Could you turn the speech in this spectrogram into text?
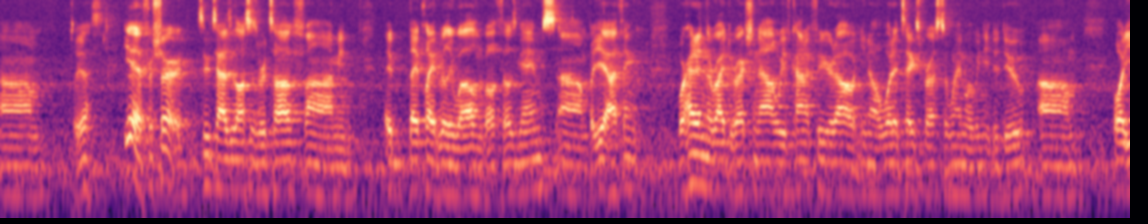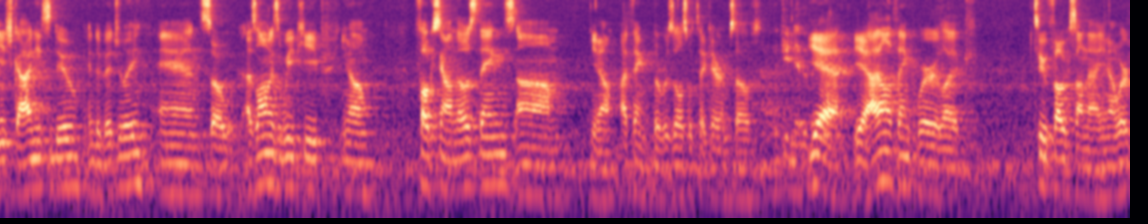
Um, so yes, yeah, for sure. Two Tassie losses were tough. Uh, I mean, they, they played really well in both those games. Um, but yeah, I think we're headed in the right direction now. We've kind of figured out, you know, what it takes for us to win, what we need to do, um, what each guy needs to do individually, and so as long as we keep, you know, focusing on those things, um, you know, I think the results will take care of themselves. Yeah, yeah. I don't think we're like too focused on that. You know, we're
